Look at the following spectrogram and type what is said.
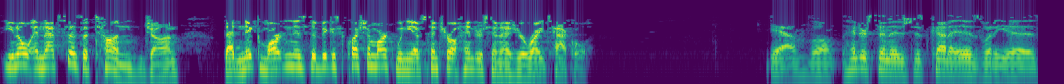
You know, and that says a ton, John, that Nick Martin is the biggest question mark when you have Seantrel Henderson as your right tackle. yeah. Well, Henderson is just kind of is what he is.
